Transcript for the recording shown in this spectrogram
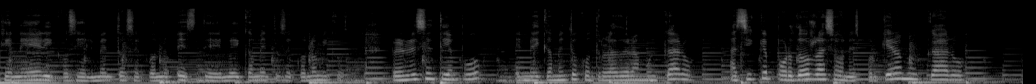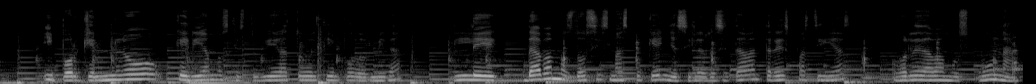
genéricos y alimentos este, medicamentos económicos pero en ese tiempo el medicamento controlado era muy caro. Así que por dos razones porque era muy caro y porque no queríamos que estuviera todo el tiempo dormida le dábamos dosis más pequeñas. Si le recetaban tres pastillas mejor le dábamos una.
